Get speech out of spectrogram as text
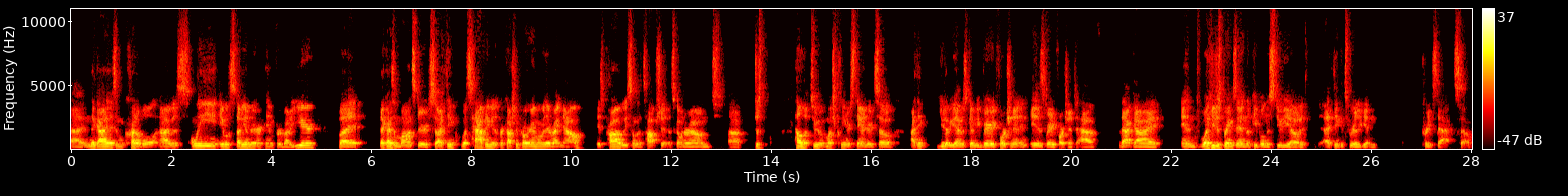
Uh, and the guy is incredible. And I was only able to study under him for about a year, but that guy's a monster. So I think what's happening in the percussion program over there right now is probably some of the top shit that's going around, uh, just held up to a much cleaner standard. So I think UWM is going to be very fortunate and is very fortunate to have that guy and what he just brings in the people in the studio. I think it's really getting pretty stacked. So,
